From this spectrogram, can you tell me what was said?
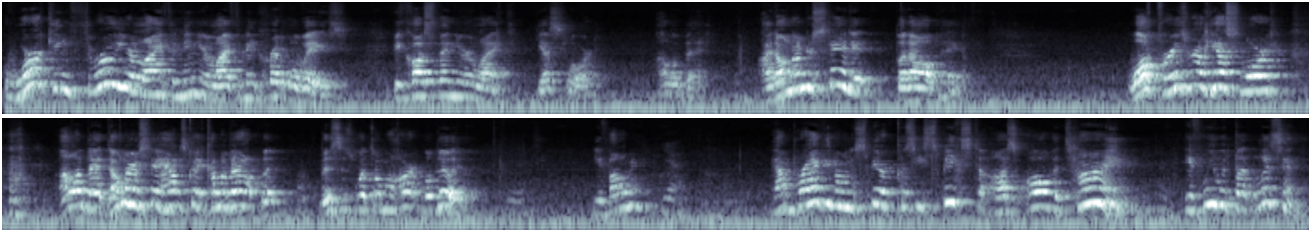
working through your life and in your life in incredible ways. Because then you're like, yes, Lord, I'll obey. I don't understand it, but I'll obey. Walk for Israel? Yes, Lord. I'll obey. Don't understand how it's going to come about, but this is what's on my heart. We'll do it. You follow me? Yeah. I'm bragging on the Spirit because He speaks to us all the time if we would but listen.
